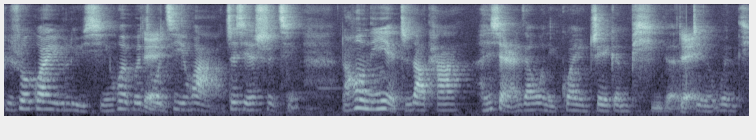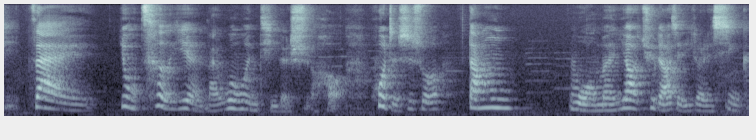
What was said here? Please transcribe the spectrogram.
比如说关于旅行会不会做计划这些事情，然后你也知道他很显然在问你关于 J 跟 P 的这个问题，在用测验来问问题的时候，或者是说当。我们要去了解一个人性格，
